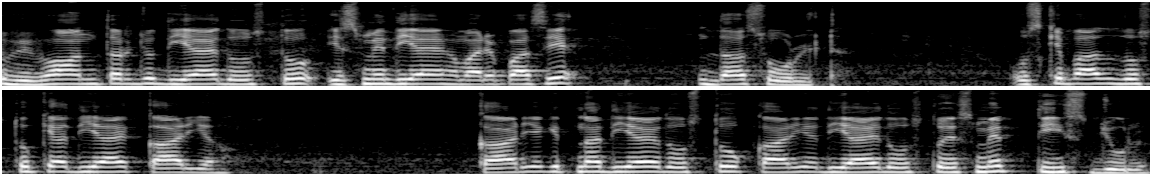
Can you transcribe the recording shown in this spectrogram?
विभवांतर जो दिया है दोस्तों, इसमें दिया है हमारे पास ये दस वोल्ट। उसके पास दोस्तों क्या दिया है? कार्य। कार्य कितना दिया है दोस्तों? कार्य दिया है दोस्तों इसमें तीस जूल।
